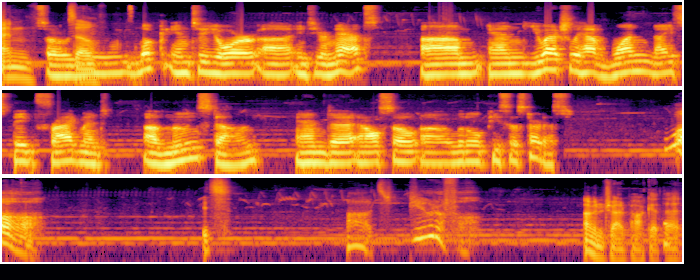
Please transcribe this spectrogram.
And So, So- you look into your uh, into your net, Um, and you actually have one nice big fragment of moonstone and uh, and also a little piece of stardust. Whoa. It's. Oh, it's beautiful. I'm gonna try to pocket that.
